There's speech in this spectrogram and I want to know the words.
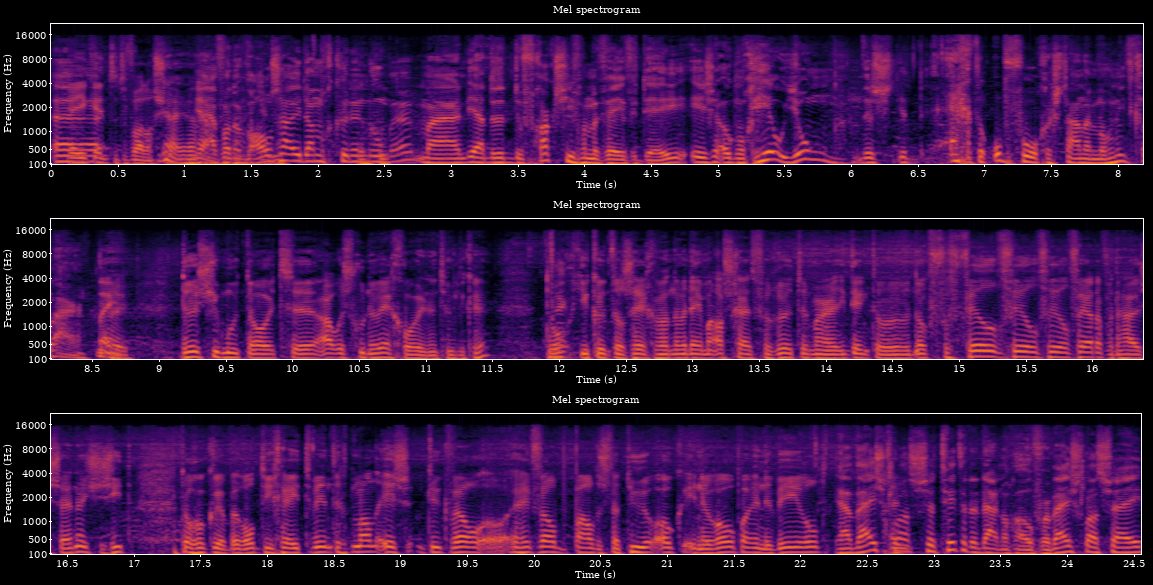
Ja, je kent het toevallig, ja, ja. Ja, van een wal zou je dan nog kunnen noemen. Maar ja, de, de fractie van de VVD is ook nog heel jong. Dus de echte opvolgers staan er nog niet klaar. Nee. Dus je moet nooit eh, oude schoenen weggooien natuurlijk, hè? Toch? Nee. Je kunt wel zeggen, van, we nemen afscheid van Rutte... maar ik denk dat we nog veel, veel, veel verder van huis zijn. Als je ziet, toch ook weer bij rond die G20... de man is natuurlijk wel, heeft wel een bepaalde statuur, ook in Europa, in de wereld. Ja, Wijsglas eh, twitterde daar nog over. Wijsglas zei,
